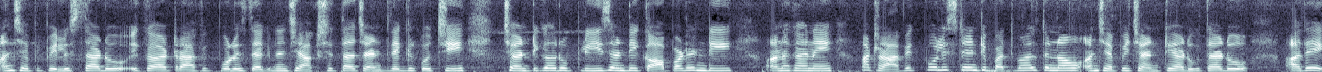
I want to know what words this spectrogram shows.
అని చెప్పి పిలుస్తాడు. ఇక ట్రాఫిక్ పోలీస్ దగ్గర నుంచి అక్షిత చంటి దగ్గరికి వచ్చి చంటి గారు ప్లీజ్ అండి కాపాడండి అనగానే ఆ ట్రాఫిక్ పోలీస్ ఏంటి బతిమాలుతున్నావు? అని చెప్పి చంటి అడుగుతాడు. అదే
